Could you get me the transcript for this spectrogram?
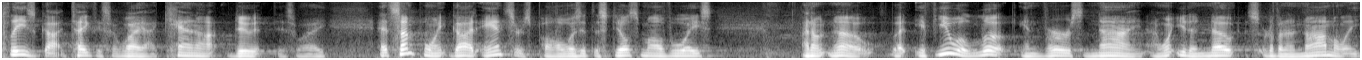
please God, take this away. I cannot do it this way. At some point, God answers Paul. Was it the still small voice? I don't know. But if you will look in verse 9, I want you to note sort of an anomaly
